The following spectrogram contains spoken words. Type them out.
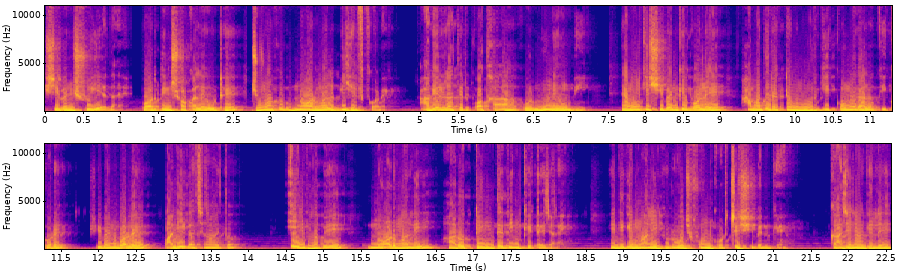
শিবেন শুইয়ে দেয়। পরদিন সকালে উঠে ঝুমা খুব নর্মাল বিহেভ করে। আগের রাতের কথা ওর মনেও নেই। এমনকি শিবেনকে বলে, আমাদের একটা মুরগি কমে গেল কি করে? শিবেন বলে, পালিয়ে গেছে হয়তো। এইভাবে নর্মালি আরও তিনটে দিন কেটে যায়। এদিকে মালিক রোজ ফোন করছে শিবেনকে। কাজে না গেলে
